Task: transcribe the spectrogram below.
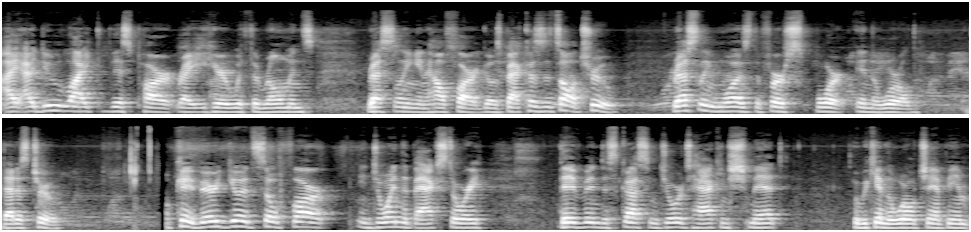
I, I do like this part right here with the Romans wrestling and how far it goes back because it's all true. Wrestling was the first sport in the world. That is true. Okay, very good so far. Enjoying the backstory. They've been discussing George Hackenschmidt, who became the world champion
